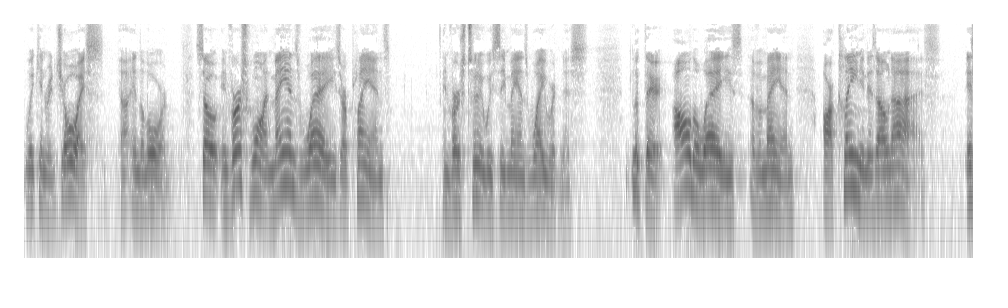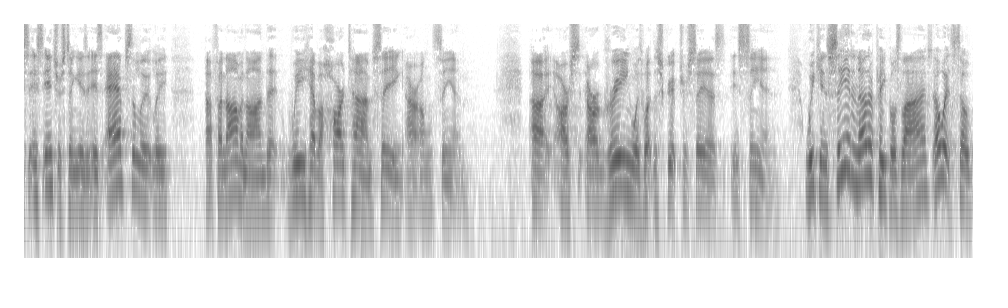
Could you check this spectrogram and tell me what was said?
we can rejoice uh, in the Lord. So in verse 1, man's ways or plans. In verse 2, we see man's waywardness. Look there. All the ways of a man are clean in his own eyes. It's, it's interesting, it? It's absolutely a phenomenon that we have a hard time seeing our own sin uh, are, are agreeing with what the Scripture says is sin. We can see it in other people's lives. Oh, it's so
